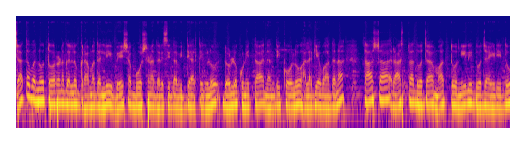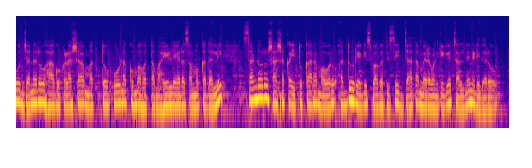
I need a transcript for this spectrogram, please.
ಜಾಥಾವನ್ನು ತೋರಣಗಲ್ಲು ಗ್ರಾಮದಲ್ಲಿ ವೇಷಭೂಷಣ ಧರಿಸಿದ ವಿದ್ಯಾರ್ಥಿಗಳು ಡೊಳ್ಳು ಕುಣಿತ, ನಂದಿಕೋಲು, ಹಲಗೆ ವಾದನ, ತಾಶ, ರಾಷ್ಟ್ರಧ್ವಜ ಮತ್ತು ನೀಲಿ ಧ್ವಜ ಹಿಡಿದು ಜನರು ಹಾಗೂ ಕಳಶ ಮತ್ತು ಪೂರ್ಣಕುಂಭ ಹೊತ್ತ ಮಹಿಳೆಯರ ಸಮ್ಮುಖದಲ್ಲಿ ಸಂಡೂರು ಶಾಸಕ ಇತುಕಾರಂ ಅವರು ಅದ್ದೂರಿಯಾಗಿ ಸ್ವಾಗತಿಸಿ ಮೆರವಣಿಗೆಗೆ ಚಾಲನೆ ನೀಡಿದರು.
